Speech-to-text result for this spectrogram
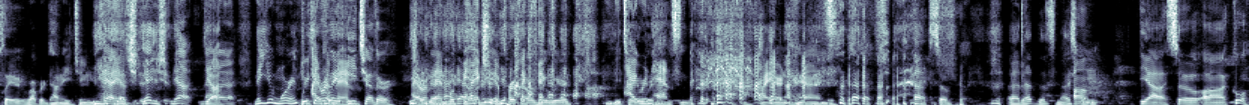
play Robert Downey Jr. Yeah, Yeah, yeah, yeah. sh- yeah, you should, yeah, no, Yeah. no, no. No, you're more We interested. could Iron play Man. each other. Iron Man would be Yeah. actually a perfect That would be weird. It'd be totally Iron weird. Hanson. Iron Hand. So, Uh, that that's a nice. one. um, yeah. So, uh, cool.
